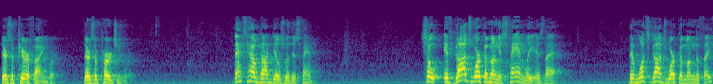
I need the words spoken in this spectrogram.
There's a purifying work. There's a purging work. That's how God deals with his family. So if God's work among his family is that, then what's God's work among the faithless?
